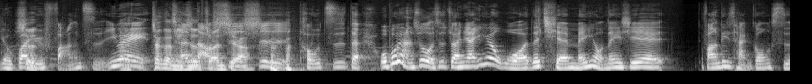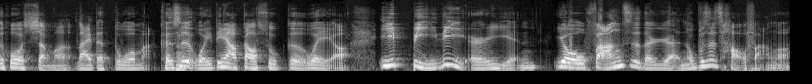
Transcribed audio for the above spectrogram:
有关于房子，因为哎这个陈老师专家是投资的，我不敢说我是专家，因为我的钱没有那些房地产公司或什么来的多嘛。可是我一定要告诉各位啊，以比例而言，有房子的人，我不是炒房哦，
